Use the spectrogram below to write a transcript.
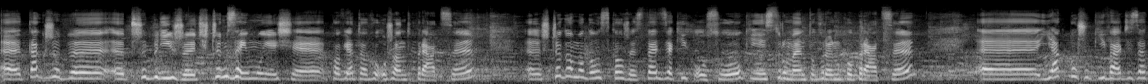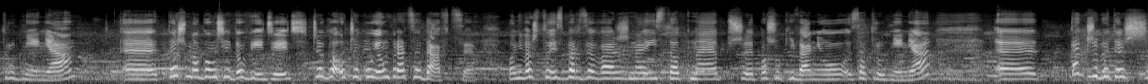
e, tak żeby przybliżyć, czym zajmuje się Powiatowy Urząd Pracy, z czego mogą skorzystać, z jakich usług i instrumentów rynku pracy, jak poszukiwać zatrudnienia. Też mogą się dowiedzieć, czego oczekują pracodawcy, ponieważ to jest bardzo ważne, istotne przy poszukiwaniu zatrudnienia. E, Tak, żeby też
